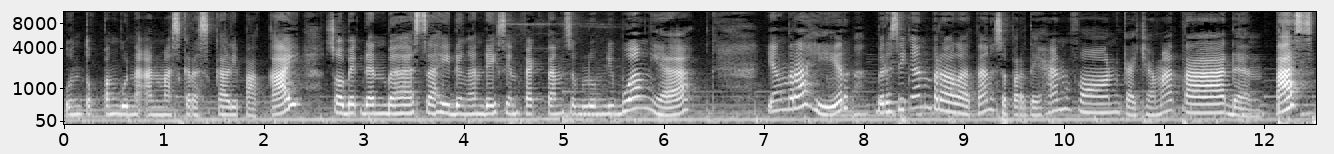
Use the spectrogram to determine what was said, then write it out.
Untuk penggunaan masker sekali pakai, sobek dan basahi dengan desinfektan sebelum dibuang ya. Yang terakhir, bersihkan peralatan seperti handphone, kacamata, dan tas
